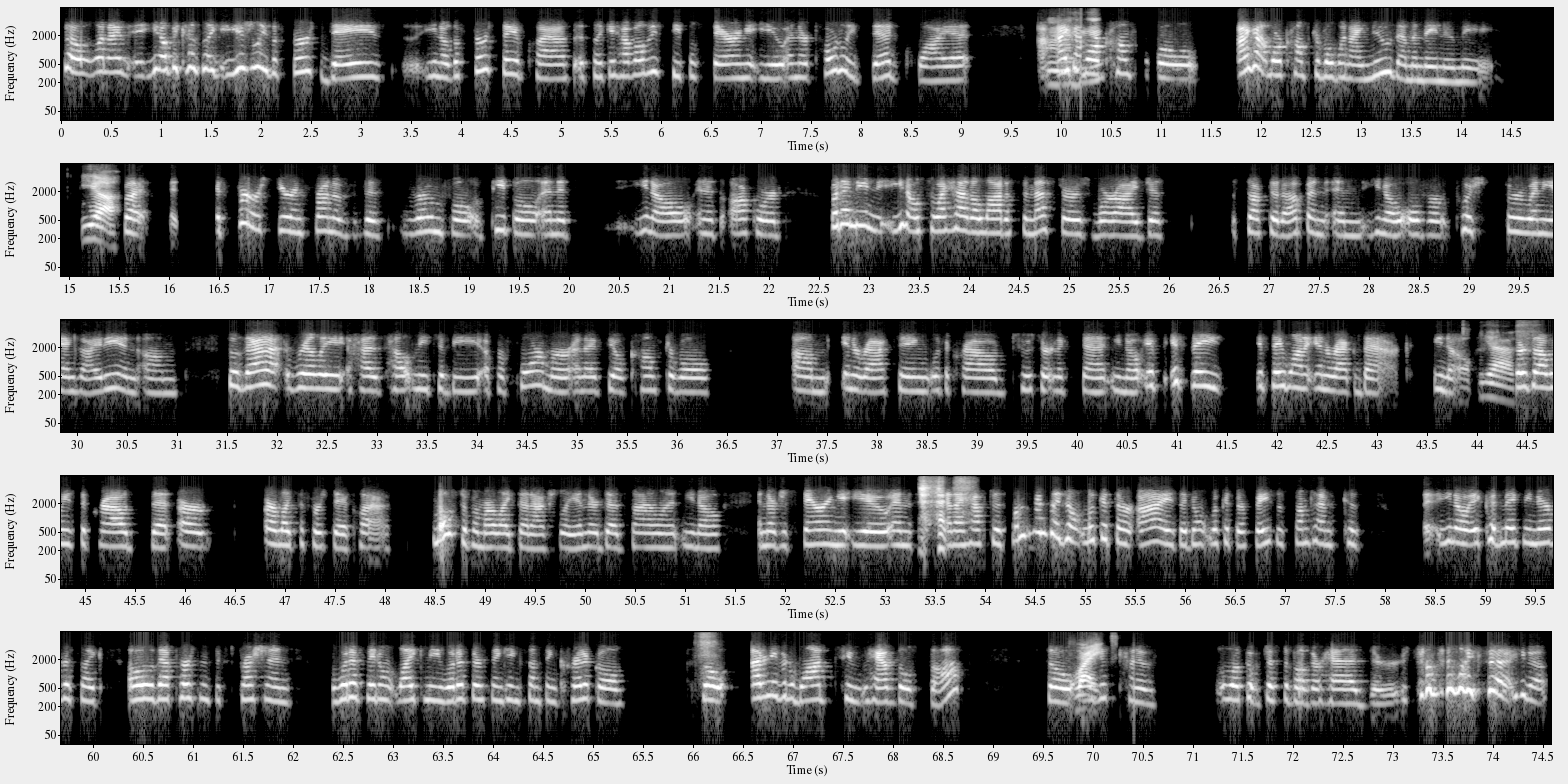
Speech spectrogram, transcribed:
so when I'm, you know, because like usually the first days, you know, the first day of class, it's like you have all these people staring at you and they're totally dead quiet. I, I got mm-hmm. more comfortable. I got more comfortable when I knew them and they knew me. Yeah. but at, first you're in front of this room full of people and it's you know and it's awkward but i mean you know so i had a lot of semesters where i just sucked it up and and you know over pushed through any anxiety and um so that really has helped me to be a performer and i feel comfortable um interacting with a crowd to a certain extent you know if if they if they want to interact back you know Yes. there's always the crowds that are are like the first day of class. Most of them are like that actually, and they're dead silent, you know, and they're just staring at you. And and I have to sometimes I don't look at their eyes, I don't look at their faces sometimes because eh, you know it could make me nervous. Like, oh, that person's expression. What if they don't like me? What if they're thinking something critical? So I don't even want to have those thoughts. So I just kind of look up just above their heads or something like that, you know.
